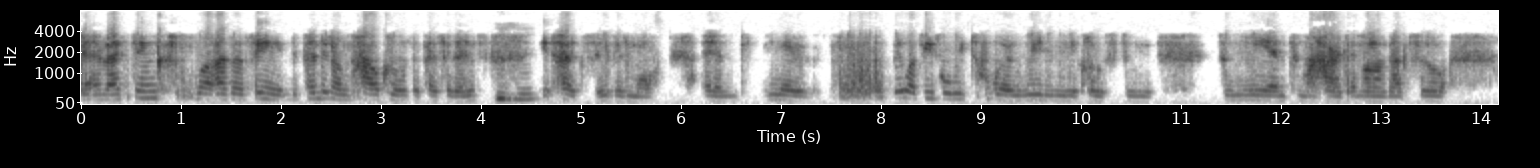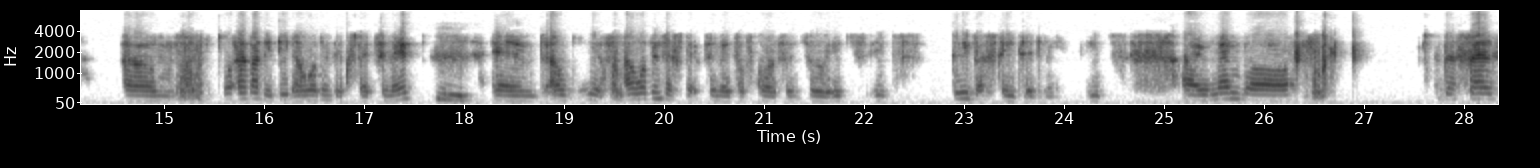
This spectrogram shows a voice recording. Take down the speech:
And I think, well, as I was saying, depending on how close the person is, Mhm. it hurts even more. And you know, there were people who were really, really close to to me and to my heart and all of that. So um, whatever they did, I wasn't expecting it, Mhm. and I, you know, I wasn't expecting it, of course. And so it's it's devastated me. It's I remember the first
